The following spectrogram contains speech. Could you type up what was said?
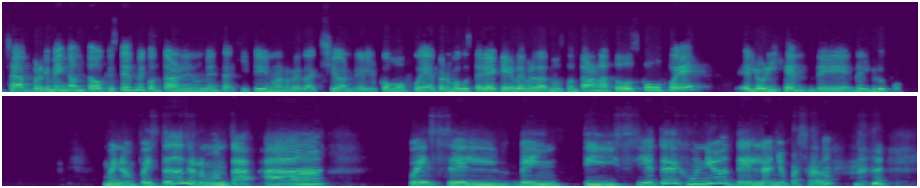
O sea, porque me encantó que ustedes me contaron en un mensajito y en una redacción el cómo fue, pero me gustaría que de verdad nos contaran a todos cómo fue el origen del grupo. Bueno, pues todo se remonta a pues el 20 27 de junio del año pasado,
